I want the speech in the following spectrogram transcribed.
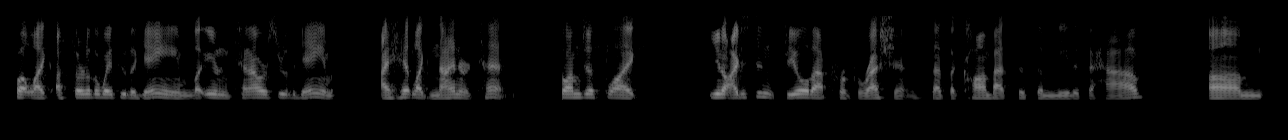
but like a third of the way through the game like you know 10 hours through the game i hit like 9 or 10 so i'm just like you know i just didn't feel that progression that the combat system needed to have um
